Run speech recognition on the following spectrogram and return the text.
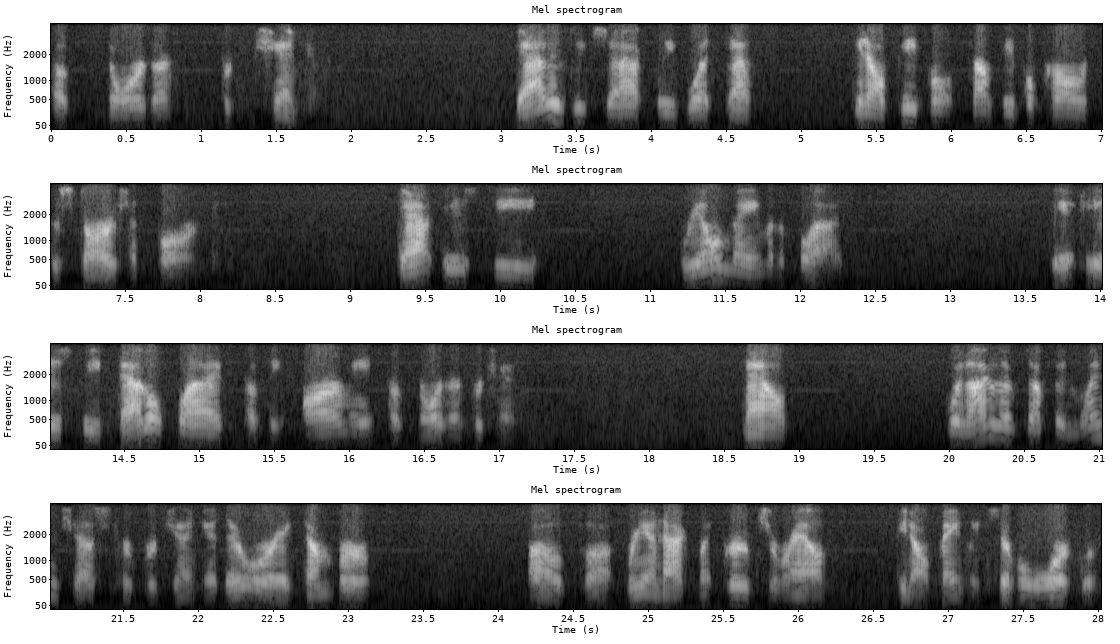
of Northern Virginia. That is exactly what that, you know, people, some people call it the Stars and Bars. That is the real name of the flag. It is the battle flag of the Army of Northern Virginia. Now, when I lived up in Winchester, Virginia, there were a number of uh, reenactment groups around, you know, mainly Civil War groups.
